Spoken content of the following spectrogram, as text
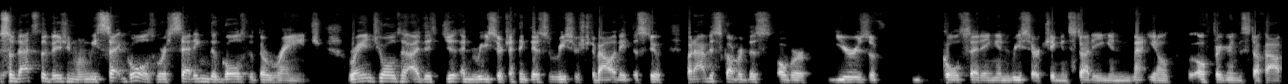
So that's the vision. When we set goals, we're setting the goals with the range. Range goals, I just, and research, I think there's research to validate this too, but I've discovered this over years of goal setting and researching and studying and you know oh, figuring this stuff out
